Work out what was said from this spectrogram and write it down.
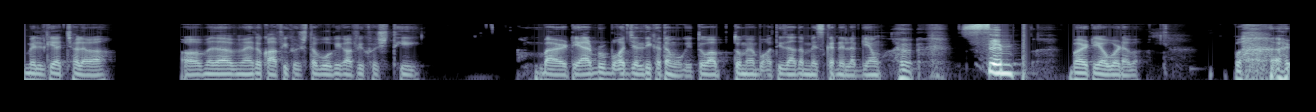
मिल के अच्छा लगा। और मतलब मैं तो काफ़ी खुश था, वो भी काफ़ी खुश थी। बट यार, वो बहुत जल्दी ख़त्म हो गई तो अब तो मैं बहुत ही ज़्यादा मिस करने लग गया हूँ। Simp but yeah what but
